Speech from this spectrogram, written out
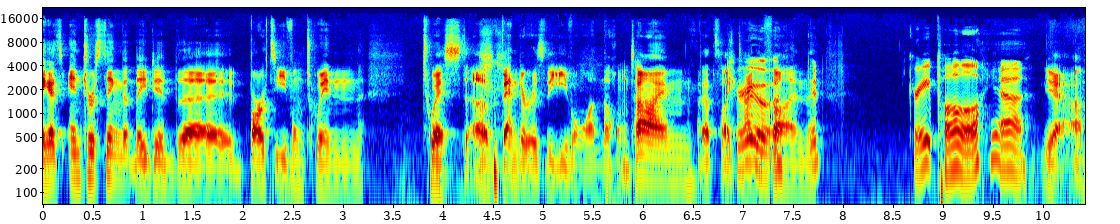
I guess interesting that they did the Bart's evil twin twist of Bender is the evil one the whole time. That's like kind of fun. Good- Great pull. Yeah. Yeah.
